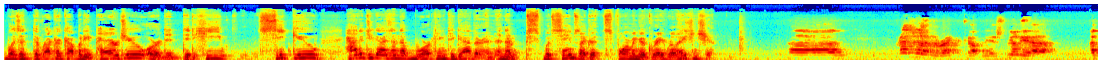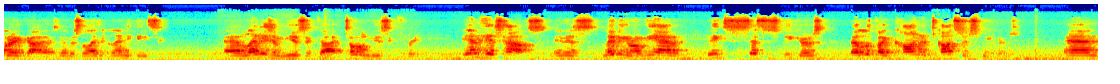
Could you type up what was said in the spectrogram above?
Was it the record company paired you, or did, did he seek you? How did you guys end up working together? And, and then what seems like it's forming a great relationship. Um, the president of the record company is really a, a great guy. His name is Lenny, Lenny. And Lenny's a music guy, total music freak. In his house, in his living room, he had big sets of speakers that looked like concert speakers. And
